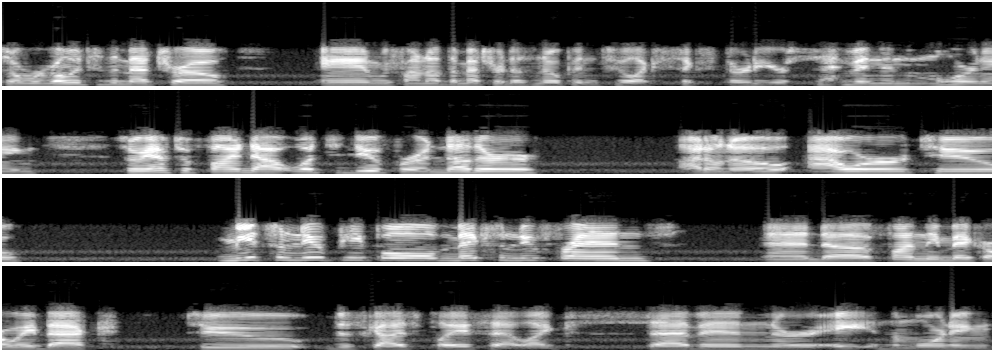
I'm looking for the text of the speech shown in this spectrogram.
So we're going to the metro, and we found out the metro doesn't open until like 6:30 or 7 in the morning. So we have to find out what to do for another, I don't know, hour or two, meet some new people, make some new friends, and uh, finally make our way back to this guy's place at like seven or eight in the morning.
